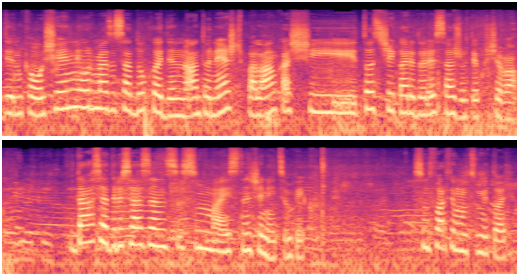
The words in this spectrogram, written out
din Căușeni urmează să aducă, din Antonești, Palanca și toți cei care doresc să ajute cu ceva. Da, se adresează, însă sunt mai stânjeniți un pic. Sunt foarte mulțumitori.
